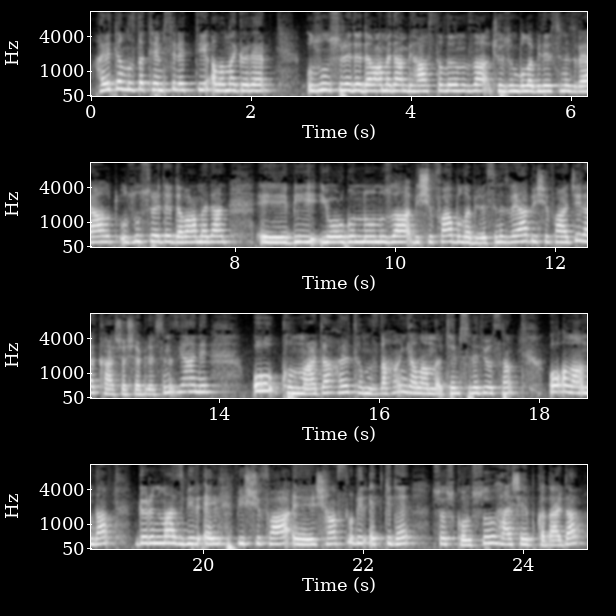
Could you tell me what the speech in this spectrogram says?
haritamızda temsil ettiği alana göre uzun süredir devam eden bir hastalığınıza çözüm bulabilirsiniz veyahut uzun süredir devam eden e, bir yorgunluğunuza bir şifa bulabilirsiniz veya bir şifacıyla karşılaşabilirsiniz. Yani o konularda haritanızda hangi alanları temsil ediyorsa o alanda görünmez bir el, bir şifa, e, şanslı bir etki de söz konusu. Her şey bu kadar da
